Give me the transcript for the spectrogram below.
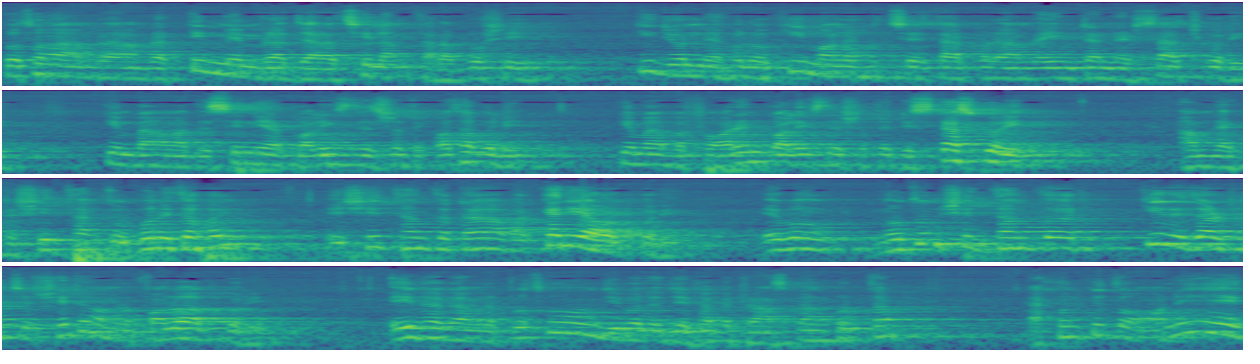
প্রথমে আমরা আমরা টিম মেম্বার যারা ছিলাম, তারা বসি, কি জন্যে হলো, কি মনে হচ্ছে? তারপরে আমরা ইন্টারনেট সার্চ করি। কিংবা আমাদের সিনিয়র কলিগসদের সাথে কথা বলি, কিংবা আমরা ফরেন কলিগসদের সাথে ডিসকাস করি, আমরা একটা সিদ্ধান্ত উপনীত হই। এই সিদ্ধান্তটা আবার ক্যারি আউট করি এবং নতুন সিদ্ধান্তর কি রেজাল্ট হচ্ছে সেটাও আমরা ফলো আপ করি। এইভাবে আমরা প্রথম জীবনে যেভাবে ট্রান্সপ্লান্ট করতাম, এখন কিন্তু অনেক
